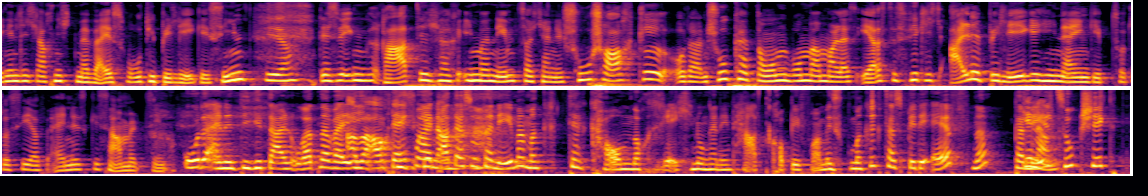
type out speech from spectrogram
eigentlich auch nicht mehr weiß, wo die Belege sind. Ja. Deswegen rate ich auch immer, nehmt euch eine Schuhschachtel oder einen Schuhkarton, wo man mal als erstes wirklich alle Belege hineingibt, sodass sie auf eines gesammelt sind. Oder oder einen digitalen Ordner, weil Aber ich auch denke mal, genau. gerade als Unternehmer, man kriegt ja kaum noch Rechnungen in Hardcopy-Form. Man kriegt es als PDF, ne? per genau. Mail zugeschickt.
